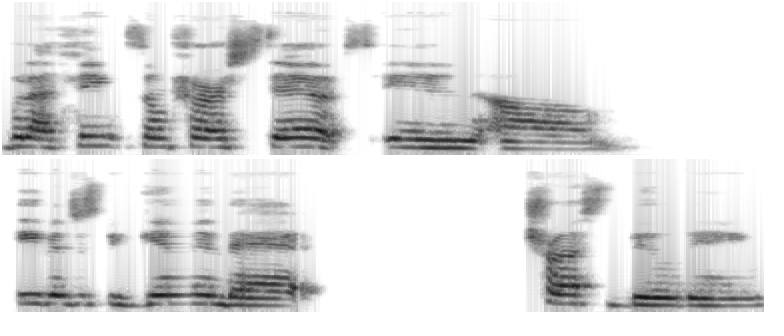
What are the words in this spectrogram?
but I think some first steps in um, even just beginning that trust building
